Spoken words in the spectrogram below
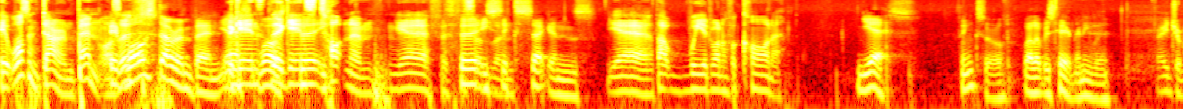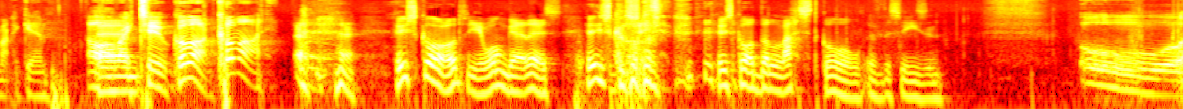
It wasn't Darren Bent, was it? it was Darren Bent. Yes, against against 30 Tottenham. Yeah, for, 36 Sunderland. seconds. Yeah, that weird one off a corner. Yes, I think so. Well, it was him anyway. Very dramatic game. Oh, Um, right, two. Come on, come on. Who scored? You won't get this. Oh, Who scored? who scored the last goal of the season? Oh,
